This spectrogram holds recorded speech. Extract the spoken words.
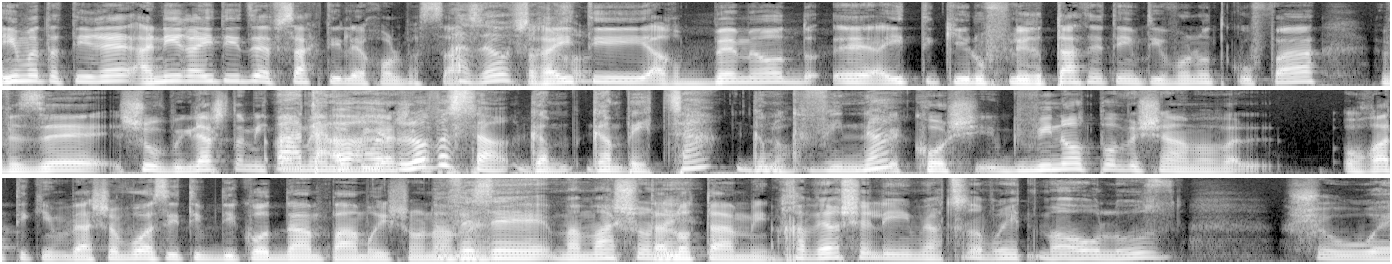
אם אתה תראה, אני ראיתי את זה, הפסקתי לאכול בשר. אה, זהו, הפסקת ראיתי הרבה מאוד, אה, הייתי כאילו פלירטטתי עם טבעונות תקופה, וזה, שוב, בגלל שאתה מה, מתאמן, אתה- ובגלל לא שאתה... בשר, גם- גם ביצה? גם לא, גבינה? בקושי. גבינות פה ושם, אבל הורדתי, והשבוע עשיתי בדיקות דם פעם ראשונה. וזה ממש שונה. אתה לא תאמין. חבר שלי מארצות הברית, מאור לוז, שהוא, אה,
